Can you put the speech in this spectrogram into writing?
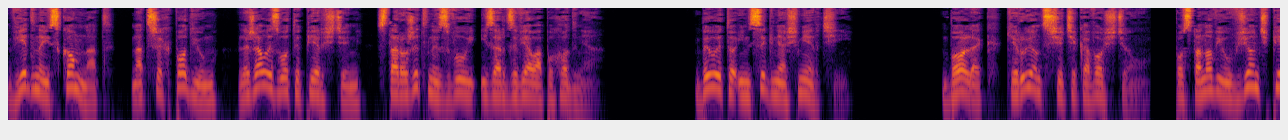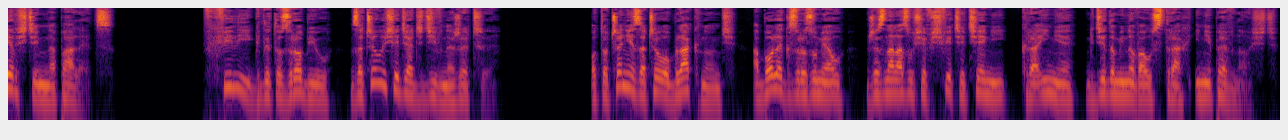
W jednej z komnat, na trzech podium, leżały złoty pierścień, starożytny zwój i zardzewiała pochodnia. Były to insygnia śmierci. Bolek, kierując się ciekawością, postanowił wziąć pierścień na palec. W chwili, gdy to zrobił, zaczęły się dziać dziwne rzeczy. Otoczenie zaczęło blaknąć, a Bolek zrozumiał, że znalazł się w świecie cieni, krainie, gdzie dominował strach i niepewność.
